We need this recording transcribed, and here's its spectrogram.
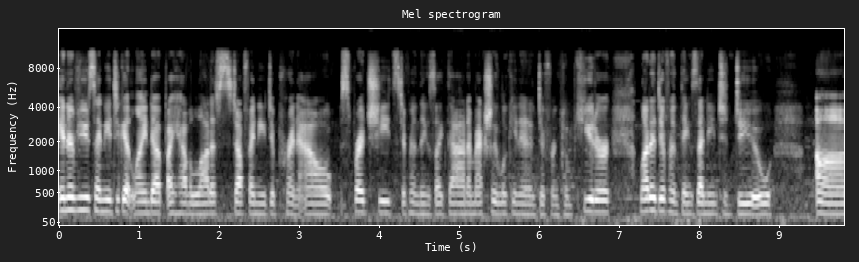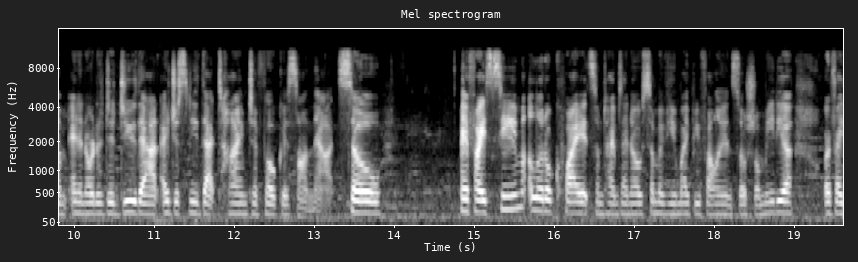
interviews I need to get lined up. I have a lot of stuff I need to print out, spreadsheets, different things like that. I'm actually looking at a different computer, a lot of different things I need to do. Um, and in order to do that, I just need that time to focus on that. So if I seem a little quiet, sometimes I know some of you might be following on social media, or if I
